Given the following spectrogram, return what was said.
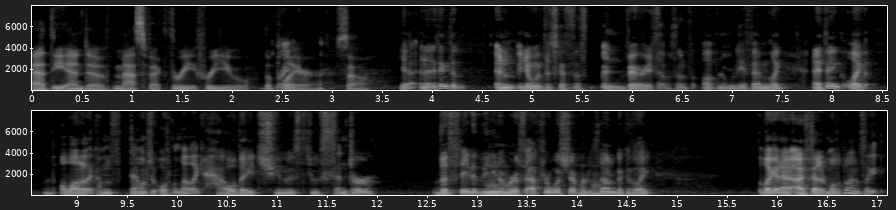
at the end of mass effect 3 for you the player so Yeah, and I think that, and you know, we've discussed this in various episodes of Normandy FM. Like, I think like a lot of it comes down to ultimately like how they choose to center the state of the mm-hmm. universe after what Shepard has mm-hmm. done. Because like, like, I, I've said it multiple times. Like,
